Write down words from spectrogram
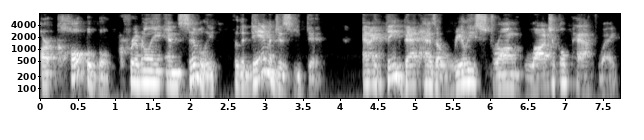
are culpable criminally and civilly for the damages he did. And I think that has a really strong logical pathway.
